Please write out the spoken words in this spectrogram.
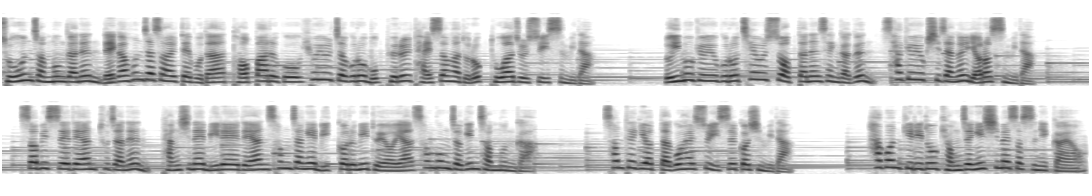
좋은 전문가는 내가 혼자서 할 때보다 더 빠르고 효율적으로 목표를 달성하도록 도와줄 수 있습니다. 의무 교육으로 채울 수 없다는 생각은 사교육 시장을 열었습니다. 서비스에 대한 투자는 당신의 미래에 대한 성장의 밑거름이 되어야 성공적인 전문가 선택이었다고 할 수 있을 것입니다. 학원끼리도 경쟁이 심했었으니까요.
